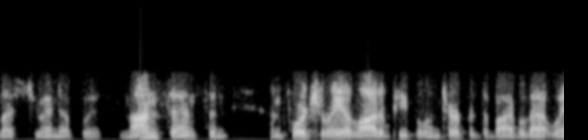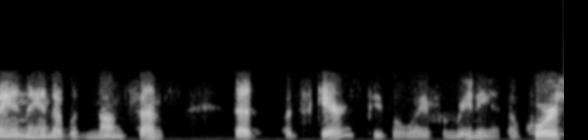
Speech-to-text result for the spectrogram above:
lest you end up with nonsense. And unfortunately, a lot of people interpret the Bible that way and they end up with nonsense that scares people away from reading it. Of course,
